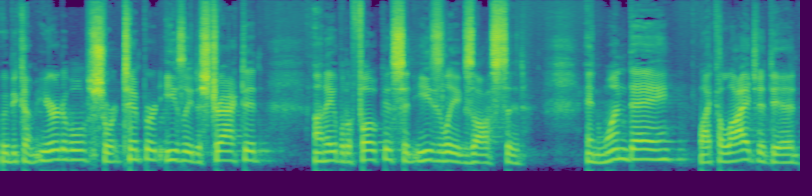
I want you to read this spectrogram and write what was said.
We become irritable, short tempered, easily distracted, unable to focus, and easily exhausted. And one day, like Elijah did,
